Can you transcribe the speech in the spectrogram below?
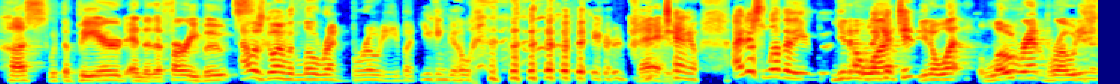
Huss with the beard and the, the furry boots. I was going with low rent Brody, but you can go hey. Daniel. I just love that he, You know what? Continue. You know what? Low rent Brody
